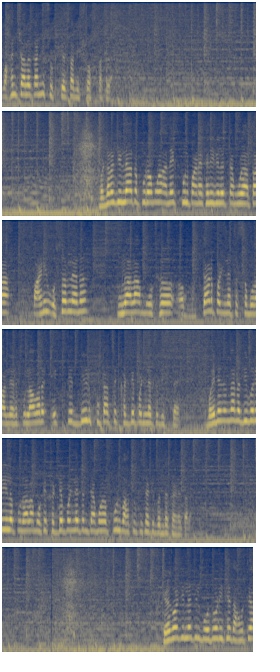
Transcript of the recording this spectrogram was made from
वाहन चालकांनी सुटकेचा निश्वास टाकला. भंडारा जिल्ह्यात पुरामुळे अनेक पूल पाण्याखाली गेलेत. त्यामुळे आता पाणी ओसरल्यानं पुलाला मोठं अ, भगदाड पडल्याचं समोर आले आहे. पुलावर एक ते दीड फुटाचे खड्डे पडल्याचं दिसतंय. वैनगंगा नदीवरील पुलाला मोठे खड्डे पडलेत आणि त्यामुळे पूल वाहतुकीसाठी बंद करण्यात आला. केळगाव जिल्ह्यातील बोदवड इथे धावत्या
